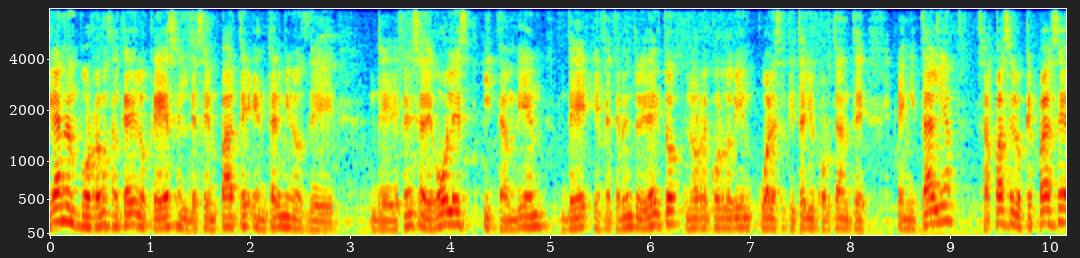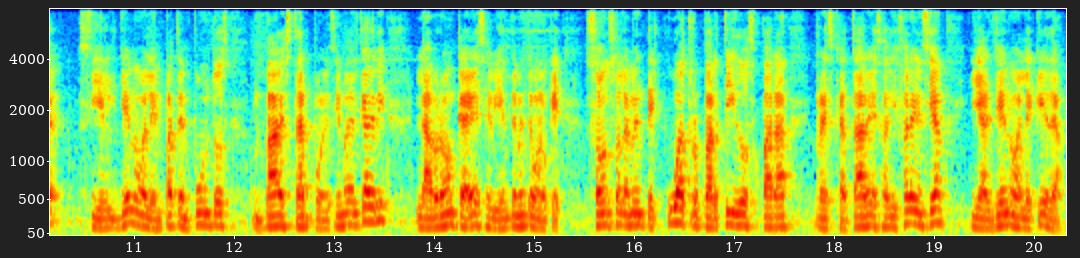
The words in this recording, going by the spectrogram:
ganan por lo menos al Cali lo que es el desempate en términos de, defensa de goles y también de enfrentamiento directo. No recuerdo bien cuál es el criterio importante en Italia. O sea, pase lo que pase, si el lleno el empate en puntos va a estar por encima del Cagliari. La bronca es evidentemente, bueno, que son solamente cuatro partidos para rescatar esa diferencia y al lleno le queda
